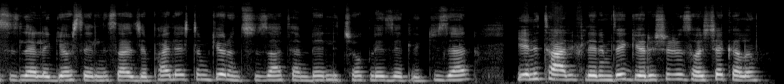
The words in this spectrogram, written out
sizlerle görselini sadece paylaştım. Görüntüsü zaten belli, çok lezzetli, güzel. Yeni tariflerimde görüşürüz. Hoşçakalın.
